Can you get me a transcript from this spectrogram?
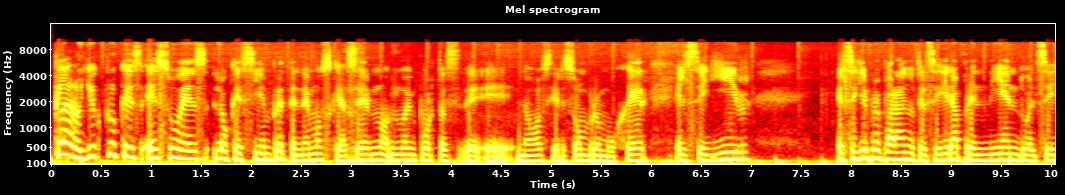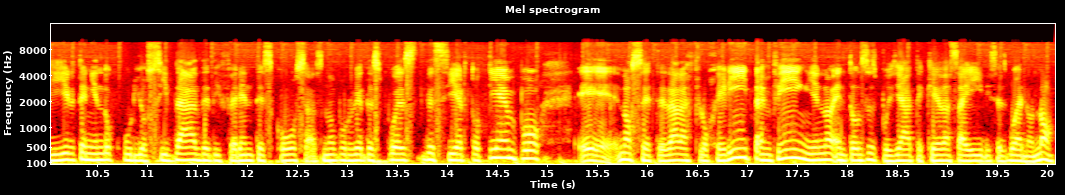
Claro, yo creo que eso es lo que siempre tenemos que hacer, no, no importa si, eh, eh, no, si eres hombre o mujer, el seguir el seguir preparándote, el seguir aprendiendo, el seguir teniendo curiosidad de diferentes cosas, ¿no? Porque después de cierto tiempo, eh, no sé, te da la flojerita, en fin, y entonces pues ya te quedas ahí y dices, bueno, no.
